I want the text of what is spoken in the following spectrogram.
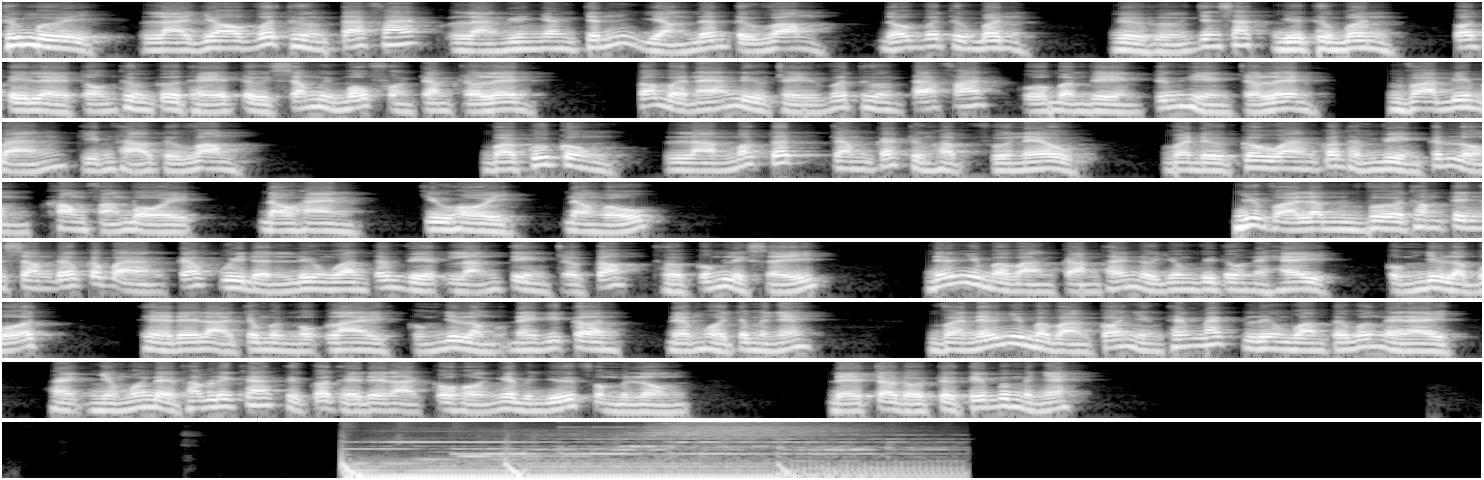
Thứ 10 là do vết thương tái phát là nguyên nhân chính dẫn đến tử vong đối với thương binh, người hưởng chính sách như thương binh, có tỷ lệ tổn thương cơ thể từ 61% trở lên, có bệnh án điều trị vết thương tái phát của bệnh viện tuyến huyện trở lên và biên bản kiểm thảo tử vong. Và cuối cùng là mất tích trong các trường hợp vừa nêu và được cơ quan có thẩm quyền kết luận không phản bội, đầu hàng, chiêu hồi, đầu ngủ. Như vậy là mình vừa thông tin xong đến các bạn các quy định liên quan tới việc lãnh tiền trợ cấp thừa cúng liệt sĩ. Nếu như mà bạn cảm thấy nội dung video này hay cũng như là bổ ích thì đây là cho mình một like cũng như là một đăng ký kênh để ủng hộ cho mình nhé. Và nếu như mà bạn có những thắc mắc liên quan tới vấn đề này hoặc những vấn đề pháp lý khác thì có thể để lại câu hỏi ngay bên dưới phần bình luận để trao đổi trực tiếp với mình nhé.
